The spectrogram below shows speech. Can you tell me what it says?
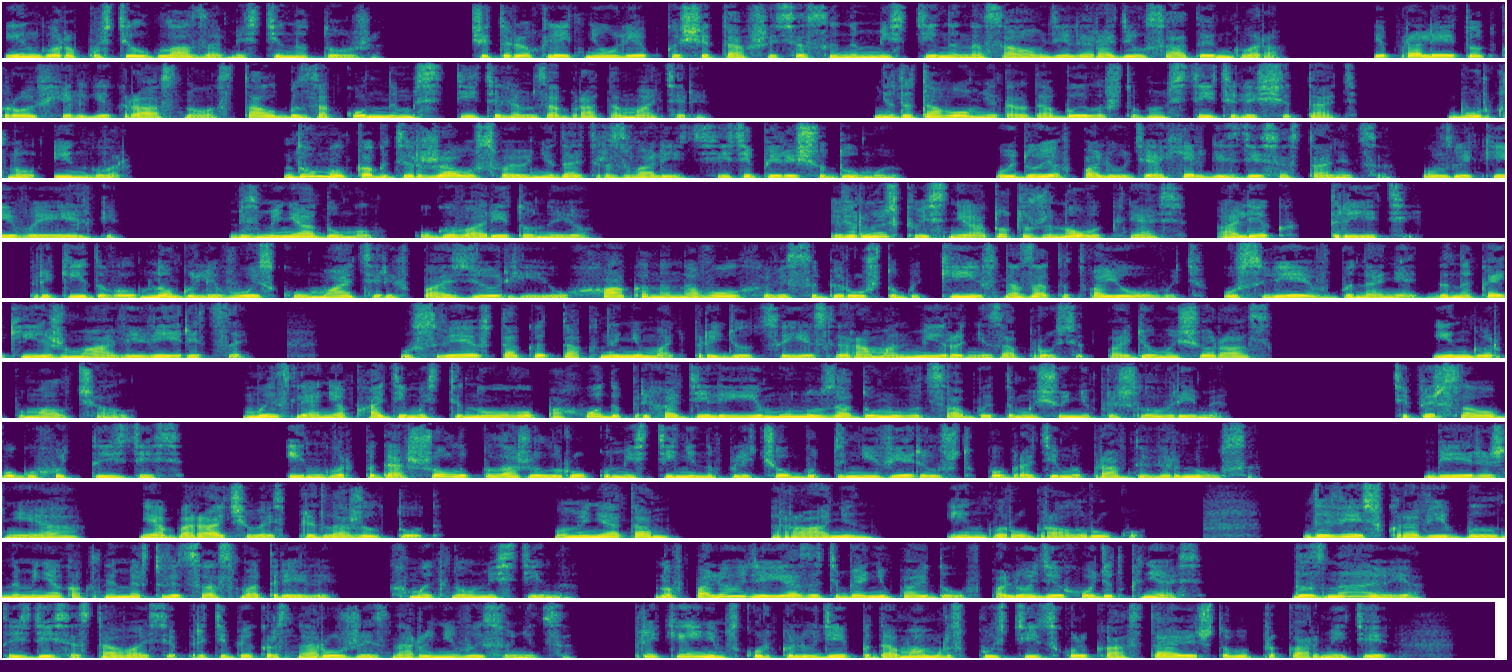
Ингвар опустил глаза, Местина тоже. Четырехлетний Улепка, считавшийся сыном Местины, на самом деле родился от Ингвара и пролей тот кровь Хельги Красного, стал бы законным мстителем за брата матери. Не до того мне тогда было, чтобы мстителей считать, буркнул Ингвар. Думал, как державу свою не дать развалить, и теперь еще думаю. Уйду я в полюде, а Хельги здесь останется, возле Киева и Эльги. Без меня думал, уговорит он ее. Вернусь к весне, а тут уже новый князь, Олег Третий. Прикидывал, много ли войска у матери в Поозерье и у Хакана на Волхове соберу, чтобы Киев назад отвоевывать, у Свеев бы нанять, да на какие жма, виверицы. У Свеев так и так нанимать придется, если Роман мира не запросит. Пойдем еще раз. Ингвар помолчал. Мысли о необходимости нового похода приходили ему, но задумываться об этом еще не пришло время. Теперь, слава богу, хоть ты здесь. Ингвар подошел и положил руку Местине на плечо, будто не верил, что побратим и правда вернулся. «Бережнее, а?» — не оборачиваясь, предложил тот. «У меня там ранен», — Ингвар убрал руку. «Да весь в крови был, на меня как на мертвеца смотрели», — хмыкнул Местина. «Но в полюде я за тебя не пойду, в полюде ходит князь». «Да знаю я. Ты здесь оставайся, при тебе красноружие из норы не высунется. Прикинем, сколько людей по домам распустить, сколько оставить, чтобы прокормить, и...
